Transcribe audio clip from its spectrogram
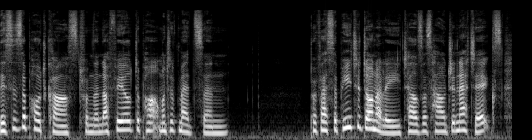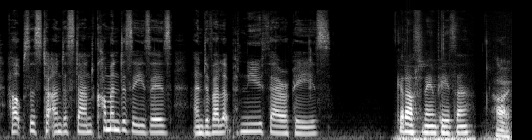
This is a podcast from the Nuffield Department of Medicine. Professor Peter Donnelly tells us how genetics helps us to understand common diseases and develop new therapies. Good afternoon, Peter. Hi.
